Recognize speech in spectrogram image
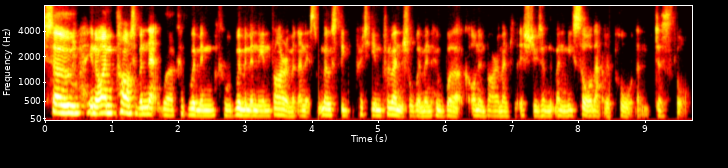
so, you know, I'm part of a network of women called Women in the Environment, and it's mostly pretty influential women who work on environmental issues. And when we saw that report and just thought,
